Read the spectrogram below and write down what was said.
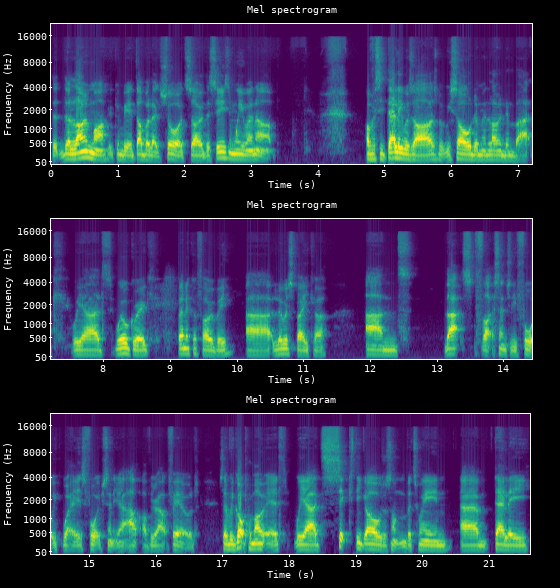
the, the loan market can be a double-edged sword. So the season we went up, obviously Dele was ours, but we sold him and loaned him back. We had Will Grigg, Benik Afobe, uh, Lewis Baker, and that's like essentially 40 well, it is 40% of your out of your outfield. So we got promoted. We had 60 goals or something between um, Dele,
